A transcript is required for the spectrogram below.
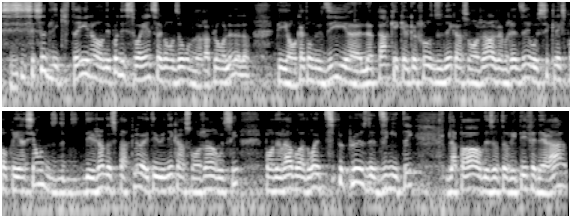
Si, c'est ça de l'équité, là, on n'est pas des citoyens de seconde zone, rappelons-le. Là. Puis quand on nous dit euh, le parc est quelque chose d'unique en son genre, j'aimerais dire aussi que l'expropriation des gens de ce parc-là a été unique en son genre aussi. Puis on devrait avoir droit à un petit peu plus de dignité de la part des autorités fédérales.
